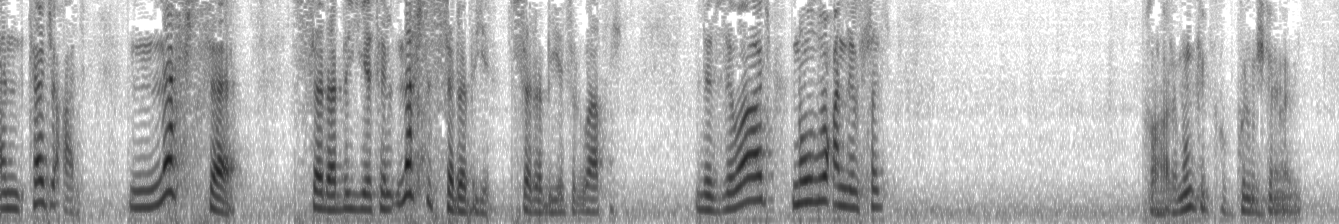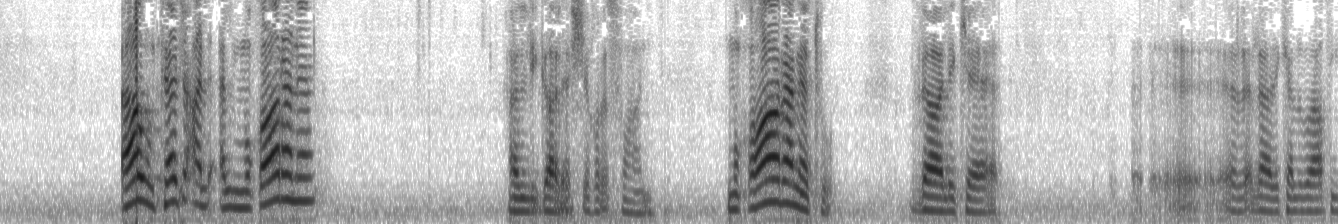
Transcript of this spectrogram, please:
أن تجعل نفس سببية نفس السببية سببية الواقع للزواج موضوعا للحل قال ممكن كل مشكلة ما بيه أو تجعل المقارنة اللي قال الشيخ الإصفهاني مقارنة ذلك ذلك الواطي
